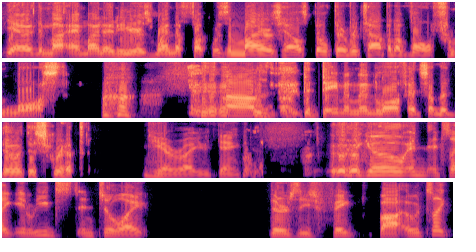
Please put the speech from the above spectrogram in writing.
Yeah, the, my, and my note here is when the fuck was the Myers house built over top of the vault from Lost? um, Did Damon Lindelof had something to do with this script? Yeah, right. You think so they go and it's like it leads into like there's these fake bot. It's like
